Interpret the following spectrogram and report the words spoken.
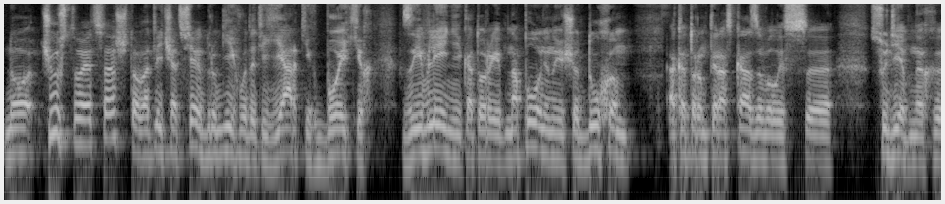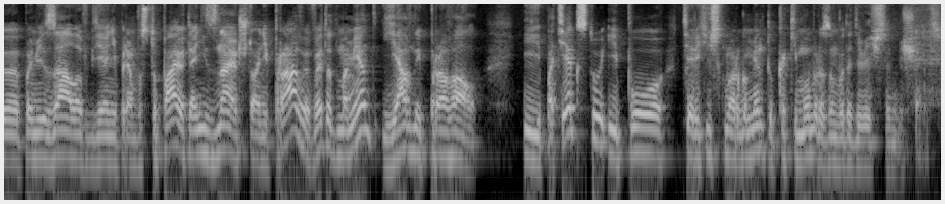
но чувствуется, что в отличие от всех других вот этих ярких, бойких заявлений, которые наполнены еще духом, о котором ты рассказывал из э, судебных э, залов, где они прям выступают, и они знают, что они правы, в этот момент явный провал и по тексту, и по теоретическому аргументу, каким образом вот эти вещи совмещаются.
